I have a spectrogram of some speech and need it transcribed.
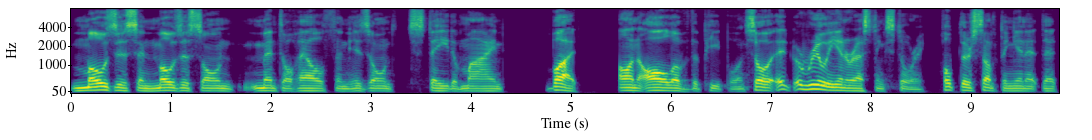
Moses and Moses' own mental health and his own state of mind, but on all of the people. And so, it, a really interesting story. Hope there's something in it that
